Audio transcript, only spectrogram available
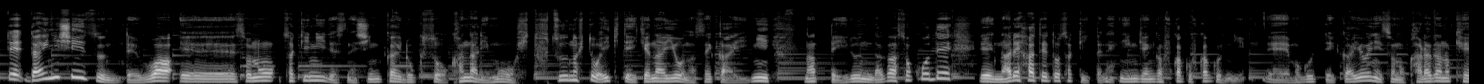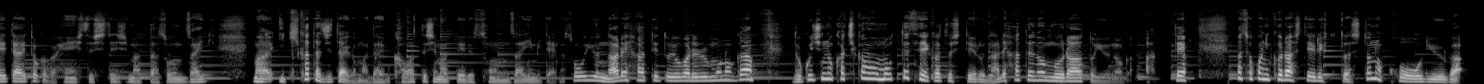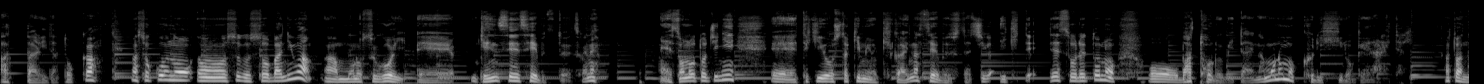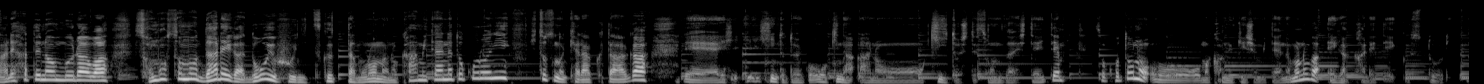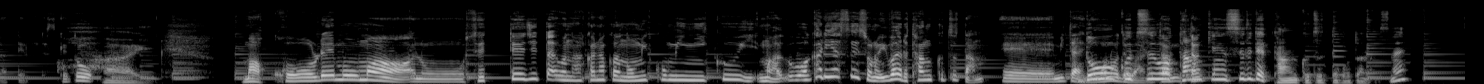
で、第2シーズンでは、えーその先にですね、深海6層、かなりもう普通の人は生きていけないような世界になっているんだが、そこで、えー慣れ果てとさっき言ったね、人間が深く深くに、えー潜っていくように、その体の形態とかが変質してしまった存在、まあ、生き方自体がまあだいぶ変わってしまっている存在みたいな、そういう慣れ果てと呼ばれるものが、独自の価値観を持って生活している慣れ果ての村というのがあって、まあ、そこに暮らしている人たちとの交流があったりだとか、まあ、そこのすぐそばには、ものすごい、えー原生生物というんですかね。その土地に、えー適応した奇妙奇怪な生物たちが生きて、で、それとのバトルみたいなものも繰り広げられたり。あとは、慣れ果ての村は、そもそも誰がどういう風に作ったものなのか、みたいなところに、一つのキャラクターが、えーヒヒントというか大きな、あのーキーとして存在していて、そことの、おまあ、コミュニケーションみたいなものが描かれていくストーリーになってるんですけど、はい。まあ、これもまあ、あのー設定自体はなかなか飲み込みにくい。まあ、わかりやすい、その、いわゆる探掘探、えー、みたいなも洞のではある。窟を探探検するで探掘ってことなんですね。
